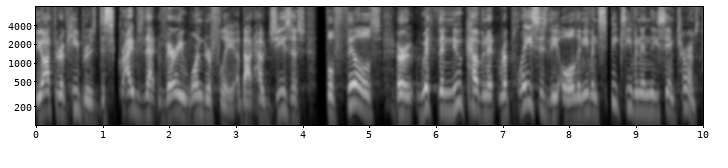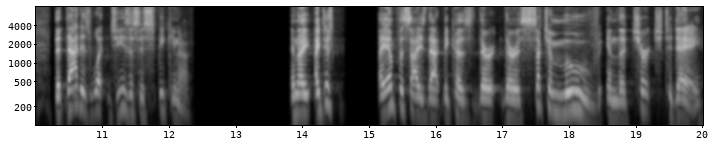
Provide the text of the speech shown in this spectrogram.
The author of Hebrews describes that very wonderfully about how Jesus fulfills, or with the new covenant, replaces the old, and even speaks, even in these same terms, that that is what Jesus is speaking of. And I, I just, I emphasize that because there, there is such a move in the church today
